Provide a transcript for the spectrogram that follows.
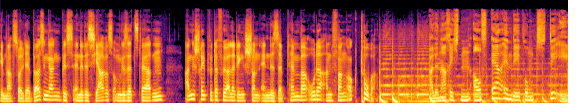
Demnach soll der Börsengang bis Ende des Jahres umgesetzt werden. Angestrebt wird dafür allerdings schon Ende September oder Anfang Oktober. Alle Nachrichten auf rnd.de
